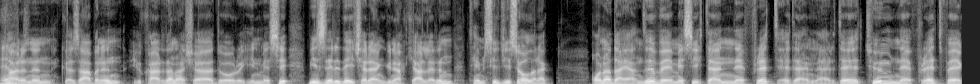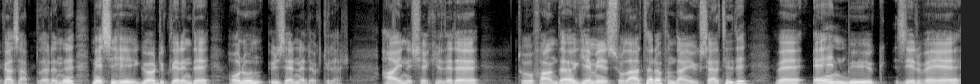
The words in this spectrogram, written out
Evet. Tanrı'nın gazabının yukarıdan aşağı doğru inmesi bizleri de içeren günahkarların temsilcisi olarak ona dayandı ve Mesih'ten nefret edenler de tüm nefret ve gazaplarını Mesih'i gördüklerinde onun üzerine döktüler. Aynı şekilde de tufanda gemi sular tarafından yükseltildi ve en büyük zirveye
